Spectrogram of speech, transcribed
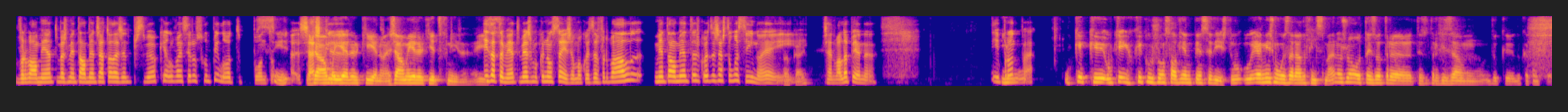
verbalmente, mas mentalmente já toda a gente percebeu que ele vai ser o segundo piloto, ponto. Sim, Acho já há uma que- hierarquia, não é? Já há uma hierarquia definida. é. Exatamente, mesmo que não seja uma coisa verbal, mentalmente as coisas já estão assim, não é? E Ok. já não vale a pena. E pronto, o- pá. O que, é que, o, que, é- o que é que o João Salviano pensa disto? O- É mesmo o azarado do fim de semana, João, ou tens outra, tens outra visão do que, do que aconteceu?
